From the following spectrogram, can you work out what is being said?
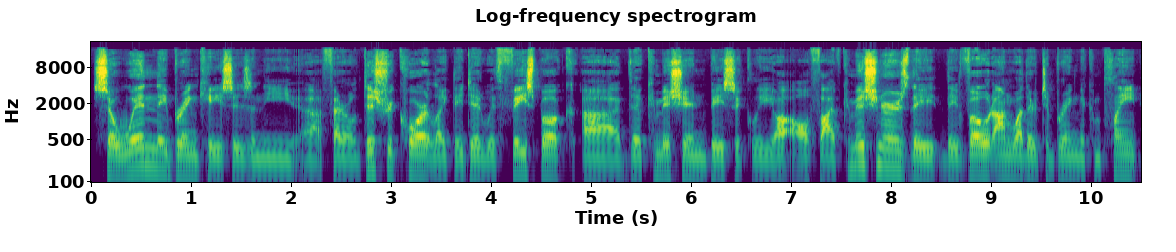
So when they bring cases in the uh, federal district court, like they did with Facebook, uh, the commission basically all, five commissioners they they vote on whether to bring the complaint,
